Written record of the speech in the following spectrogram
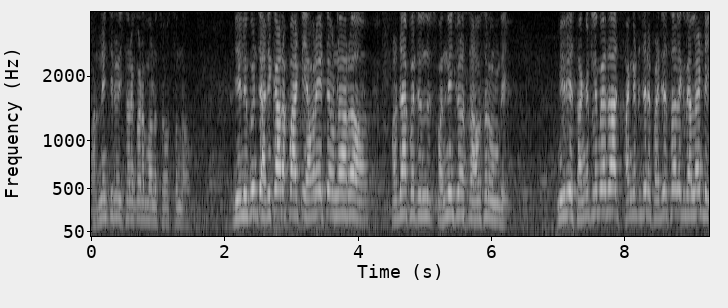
మరణించిన విషయాన్ని కూడా మనం చూస్తున్నాం. దీని గురించి అధికార పార్టీ ఎవరైతే ఉన్నారో ప్రజాప్రతినిధులు స్పందించాల్సిన అవసరం ఉంది. మీరు ఈ సంఘటనల మీద సంఘటించిన ప్రదేశాలకు వెళ్ళండి.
